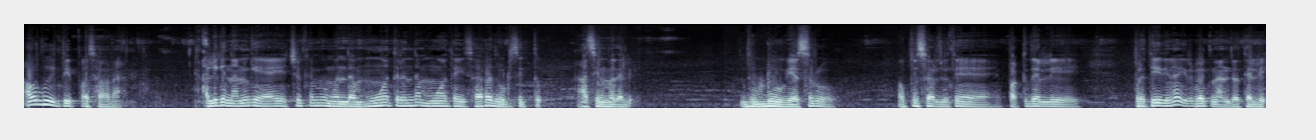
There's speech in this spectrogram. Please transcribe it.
ಅವ್ರಿಗೂ ಇತ್ತು ಇಪ್ಪತ್ತು ಸಾವಿರ. ಅಲ್ಲಿಗೆ ನನಗೆ ಹೆಚ್ಚು ಕಮ್ಮಿ ಒಂದು ಮೂವತ್ತರಿಂದ ಮೂವತ್ತೈದು ಸಾವಿರ ದುಡ್ಡು ಸಿಕ್ತು ಆ ಸಿನಿಮಾದಲ್ಲಿ. ದುಡ್ಡು ಹೆಸರು ಅಪ್ಪು ಸರ್ ಜೊತೆ ಪಕ್ಕದಲ್ಲಿ ಪ್ರತಿದಿನ ಇರ್ಬೇಕು ನನ್ನ ಜೊತೆಯಲ್ಲಿ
